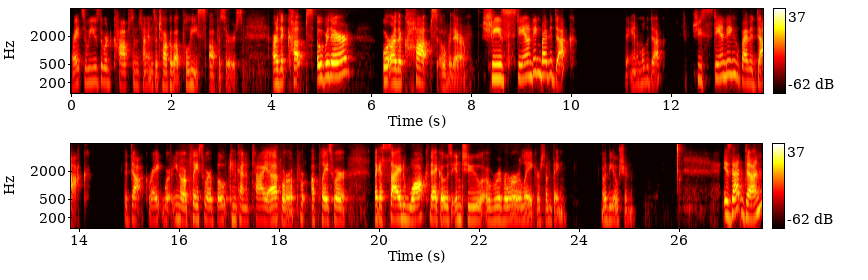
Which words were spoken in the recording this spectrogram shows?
Right? So we use the word cops sometimes to talk about police officers. Are the cups over there or are the cops over there? She's standing by the duck, the animal, the duck. She's standing by the dock, the dock, right? Where, you know, a place where a boat can kind of tie up or a, a place where like a sidewalk that goes into a river or a lake or something or the ocean. Is that done?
